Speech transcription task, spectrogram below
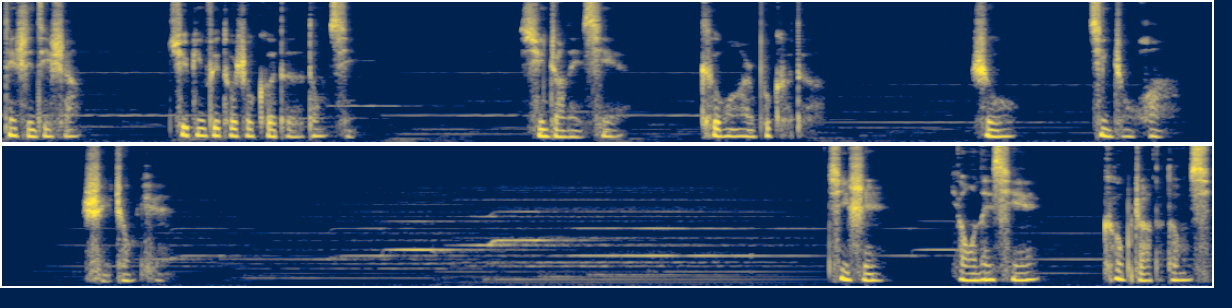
但实际上却并非唾手可得的东西，寻找那些可望而不可得。如镜中花，水中月。其实，仰望那些够不着的东西，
